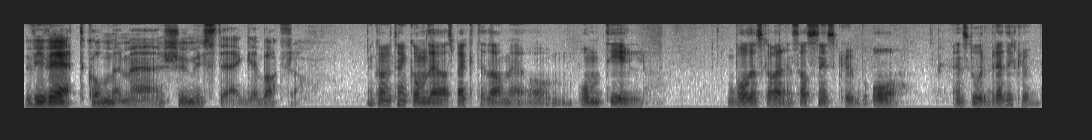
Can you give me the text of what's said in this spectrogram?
vi vet kommer med sjumilssteg bakfra. Hva tenker du om det aspektet da med om, om TIL både skal være en satsingsklubb og en stor breddeklubb?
